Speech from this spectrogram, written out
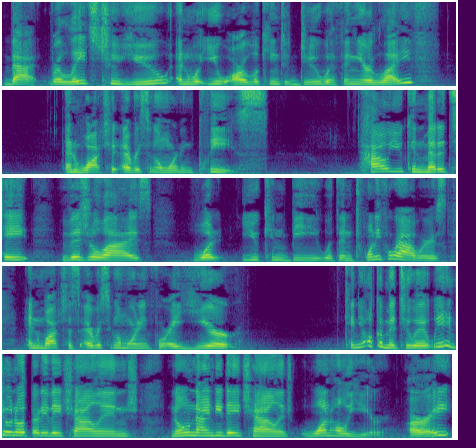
that relates to you and what you are looking to do within your life and watch it every single morning, please. How you can meditate, visualize what you can be within 24 hours and watch this every single morning for a year. Can y'all commit to it? We ain't doing no 30 day challenge, no 90 day challenge, one whole year. All right.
